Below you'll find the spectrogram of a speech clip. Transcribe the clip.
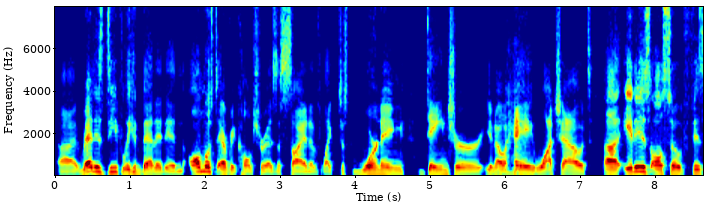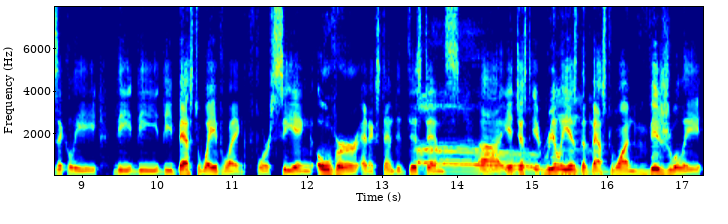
uh, red is deeply embedded in almost every culture as a sign of like just warning, danger. You know, Mhm. hey, watch out. Uh, it is also physically the the the best wavelength for seeing over an extended distance. Uh, it just it Oh. really is the best one visually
